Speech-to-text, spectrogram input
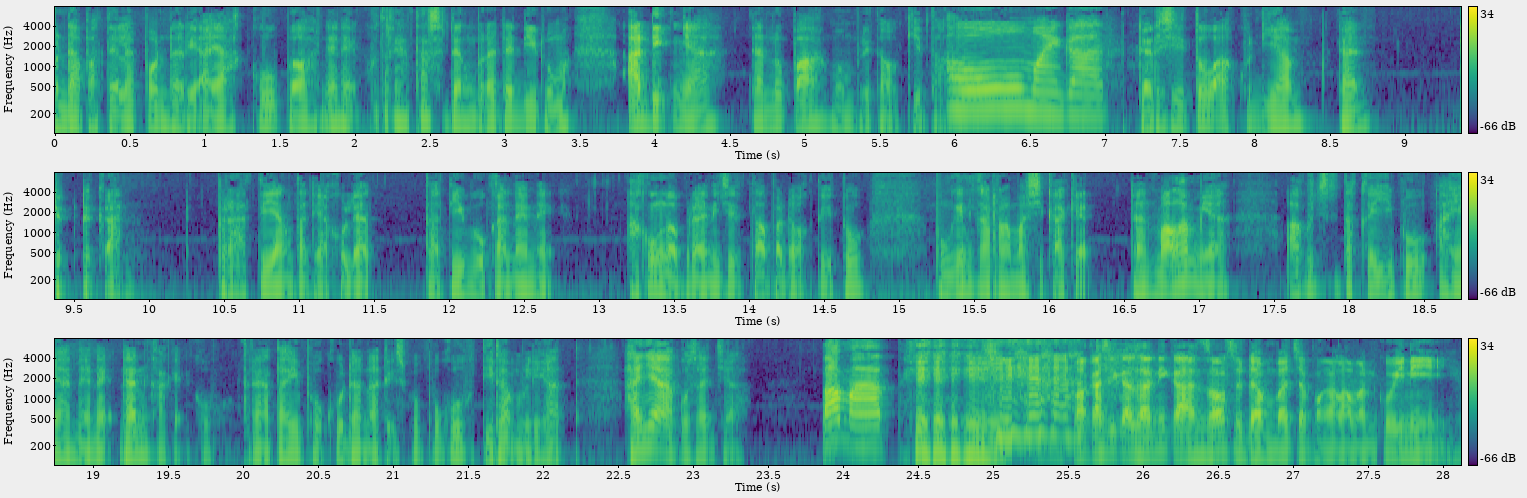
mendapat telepon dari ayahku bahwa nenekku ternyata sedang berada di rumah adiknya dan lupa memberitahu kita. Oh my god. Dari situ aku diam dan deg-degan. Berarti yang tadi aku lihat tadi bukan nenek. Aku nggak berani cerita pada waktu itu, mungkin karena masih kaget. Dan malamnya, aku cerita ke ibu, ayah, nenek, dan kakekku. Ternyata ibuku dan adik sepupuku tidak melihat, hanya aku saja. Tamat. Makasih Kak Sani, Kak Ansol sudah membaca pengalamanku ini.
